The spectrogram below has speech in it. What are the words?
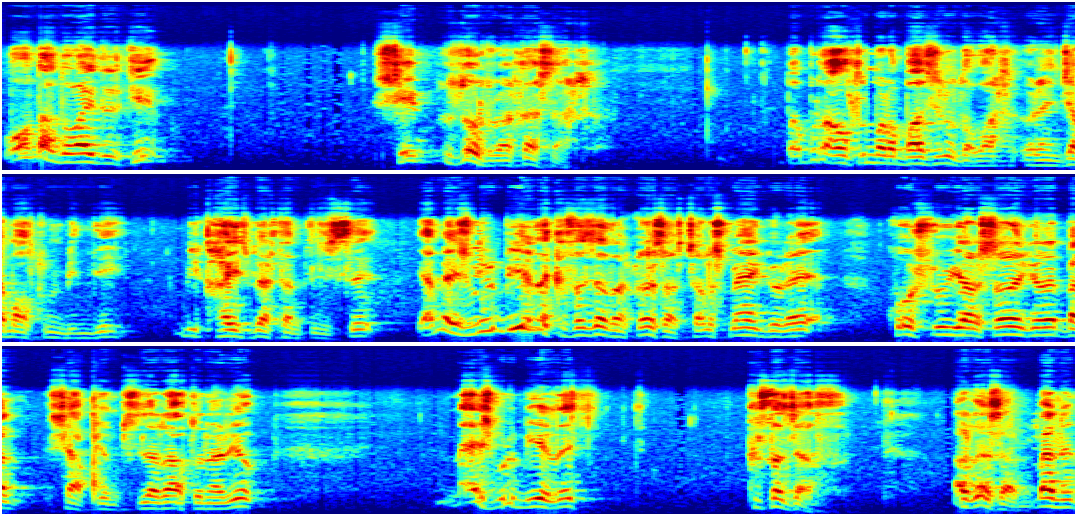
Ondan dolayıdır ki şey zordur arkadaşlar. Burada altın numara Basilo da var. Öğrencem altın bindi. Bir Kaysber temsilcisi. Ya mecbur bir yerde kısacağız arkadaşlar. Çalışmaya göre, koştuğu yarışlara göre ben şey yapıyorum. Size rahat öneriyorum. Mecbur bir yerde kısacağız. Arkadaşlar benim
